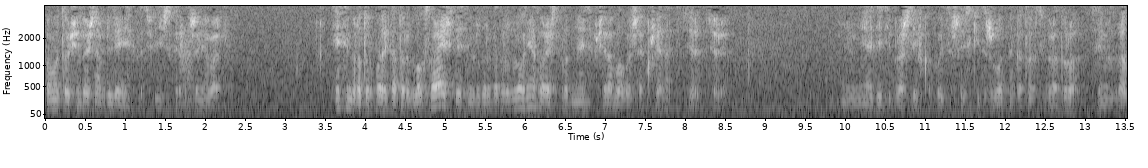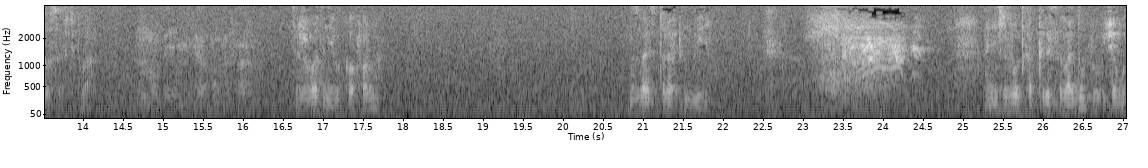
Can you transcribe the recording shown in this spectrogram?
По-моему, это очень точное определение, кстати, физическое отношение варки. Есть температура, после которой белок сворачивается, есть температура, которой белок не сворачивается. Правда, у меня вчера была большая кушая на эту те- теорию. У меня дети прошли в какой-то шесть какие-то животные, у которых температура 70 градусов тепла. Ну, может быть, не белковая форма. Это животное не белковой формы. Называется турев пингвинем. Они живут как крысы во льду, причем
